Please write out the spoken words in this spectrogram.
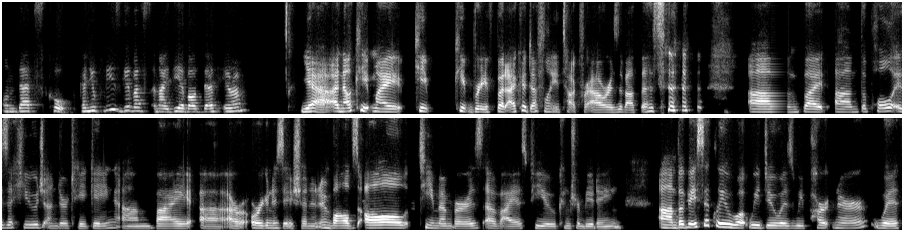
on that scope. Can you please give us an idea about that, Erum? Yeah, and I'll keep my keep keep brief, but I could definitely talk for hours about this. Um, but um, the poll is a huge undertaking um, by uh, our organization. It involves all team members of ISPU contributing. Um, but basically, what we do is we partner with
